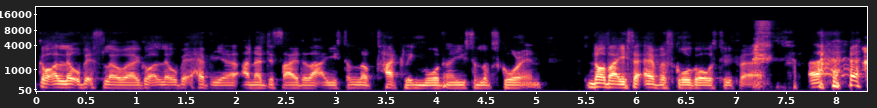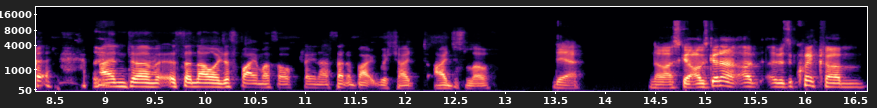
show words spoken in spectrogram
got a little bit slower, got a little bit heavier, and I decided that I used to love tackling more than I used to love scoring. Not that I used to ever score goals, to be fair. and um, so now I just find myself playing at centre back, which I I just love. Yeah, no, that's good. I was gonna. Uh, it was a quick. Um,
